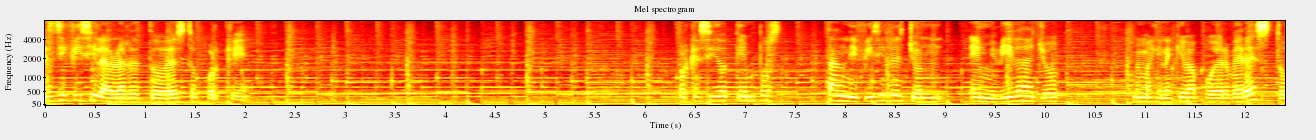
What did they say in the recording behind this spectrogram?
Es difícil hablar de todo esto porque porque ha sido tiempos tan difíciles. Yo en mi vida yo me imaginé que iba a poder ver esto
